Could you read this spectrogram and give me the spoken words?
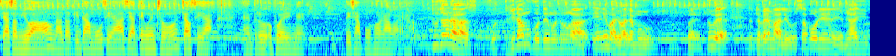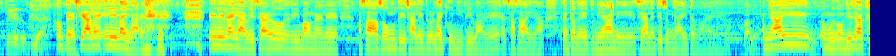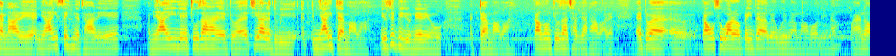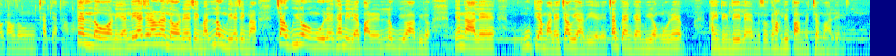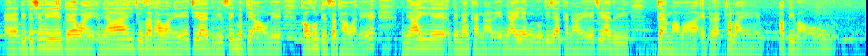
ဆရာစောမျိုးအောင်နောက်တော့ဂီတာမိုးဆရာဆရာသိန်းဝင်းထွန်းကြောက်ဆရာအဲသူတို့အဖွဲ့တွေနဲ့တေချာပုံဖော်ထားပါတယ်ဟုတ် ထူးခြားတာကကိုဂီတမှုကိုတင်ဝင်းထွန်းကအင်းလေးမှာရွာတဲ့မိုးဟဲ့ သူ့ရဲ့တပည့်မလေးကို support ရင်းနေအများကြီးပေးရလို့သိရတယ်ဟုတ်တယ်ဆရာလည်းအင်းလေးလိုက်လာတယ်အင်းလေးလိုက်လာပြီးဆရာတို့သတိမောင်နှံလည်းအစာအဆုံးတေချာလေးသူတို့လိုက်ကူညီပေးပါတယ်အဆဆရအဲ့တော့လည်းဒီနေရာကနေဆရာလည်းကျေးဇူးအများကြီးတင်ပါတယ်ဟုတ်ဟာလေအများကြီးငွေကုန်ကြေးကြခံထားတယ်အများကြီးစိတ်နှစ်ထားတယ်အများကြီးလဲစူးစမ်းထားတဲ့အတွက်ကြည့်ရတဲ့သူတွေအများကြီးတန်ပါပါ music video နဲ့တင်ကိုတန်ပါပါ အကောင်းဆုံးစူးစမ်းချပြထားပါတယ်အဲ့အတွက်အဲကောင်းဆိုးကတော့ပြိသက်ပဲဝေဖန်မှာပေါ့လေနော်။မန်တော့အကောင်းဆုံးချပြထားပါတယ်။တက်လော်နေရလေရချောင်းနဲ့လော်နေတဲ့အချိန်မှာလှုပ်နေတဲ့အချိန်မှာကြောက်ပြီးတော့ငိုတဲ့အခန်းတွေလည်းပါတယ်လှုပ်ပြီးတော့ပြီးတော့မျက်နာလည်းမူးပြတ်မှလည်းကြောက်ရသေးတယ်ကြောက်ကန်ကန်ပြီးတော့ငိုတဲ့အိုင်တင်လေးလည်းမစိုးတော့လေးပါမထင်ပါနဲ့။ အဲဒီတချင်းလေးတွဲဝိုင်းအများကြီးစူးစမ်းထားပါတယ်ကြည့်ရတဲ့သူတွေစိတ်မပြတ်အောင်လည်းအကောင်းဆုံးတင်ဆက်ထားပါတယ်အများကြီးလည်းအပင်ပန်းခံထားတယ်အများကြီးလည်းငွေကုန်ကြေးကြခံထားတယ်ကြည့်ရတဲ့သူတွေတန်ပါပါအဲ့အတွက်ထွက်လာရင်အားပေးပါအောင်လို့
